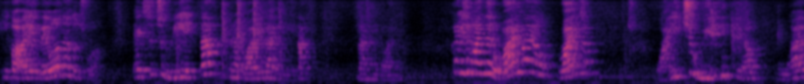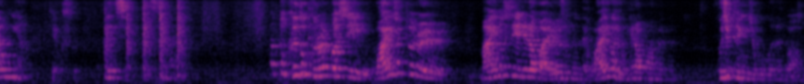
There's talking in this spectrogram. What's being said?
이거 아예 외워놔도 좋아. x축 위에 있다? 그럼 y가 0이다. 라는 거예요. 그럼 이제 반대로 y가 0, y축 y축 위에 있대요. 뭐가 0이야? X 그치? x가 0. 아, 또 그도 그럴 것이 y좌표를 마이너스 1이라고 알려줬는데 y가 0이라고 하면은 고집탱이죠 그거는. 와우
